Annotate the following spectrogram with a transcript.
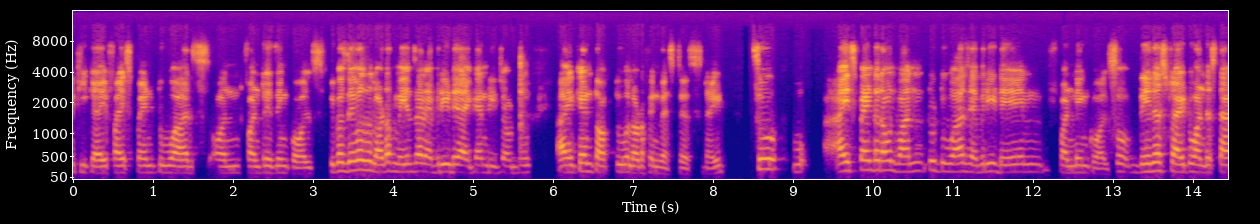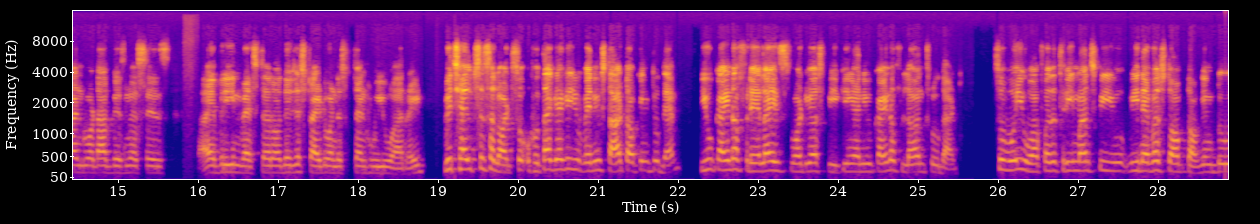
okay, if I spend two hours on fundraising calls, because there was a lot of mails and every day I can reach out to, I can talk to a lot of investors, right? So I spend around one to two hours every day in funding calls. So they just try to understand what our business is, every investor, or they just try to understand who you are, right? Which helps us a lot. So hota kya you, when you start talking to them, you kind of realize what you are speaking and you kind of learn through that. So what you for the three months we we never stopped talking to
